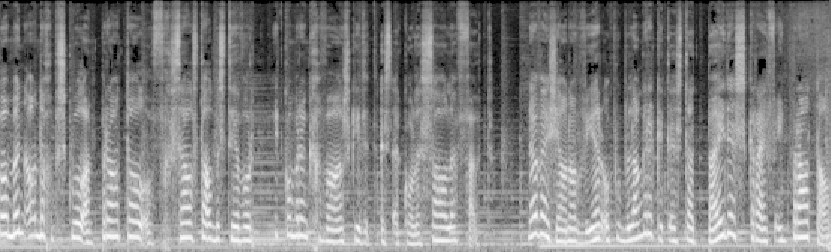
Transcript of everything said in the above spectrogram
Waar min aandag op skool aan praattaal of geselstaal bestee word, het Kombrink gewaarsku dit is 'n kolossale fout. Nou wys Jana weer op hoe belangrik dit is dat beide skryf en praattaal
